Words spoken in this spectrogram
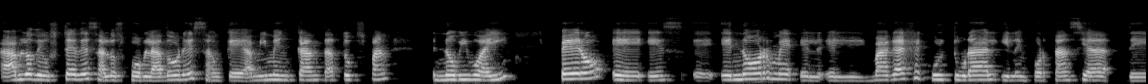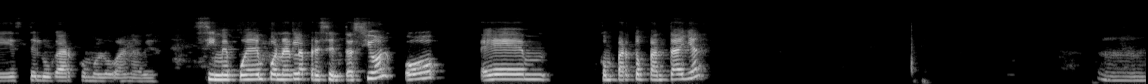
hablo de ustedes, a los pobladores, aunque a mí me encanta Tuxpan, no vivo ahí, pero eh, es eh, enorme el, el, bagaje cultural y la importancia de este lugar, como lo van a ver. Si me pueden poner la presentación o em, comparto pantalla. Ah.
